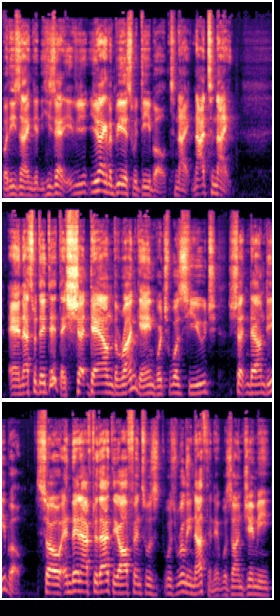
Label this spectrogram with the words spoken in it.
but he's not getting. He's you're not going to beat us with Deebo tonight. Not tonight. And that's what they did. They shut down the run game, which was huge, shutting down Deebo. So, and then after that, the offense was was really nothing. It was on Jimmy,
